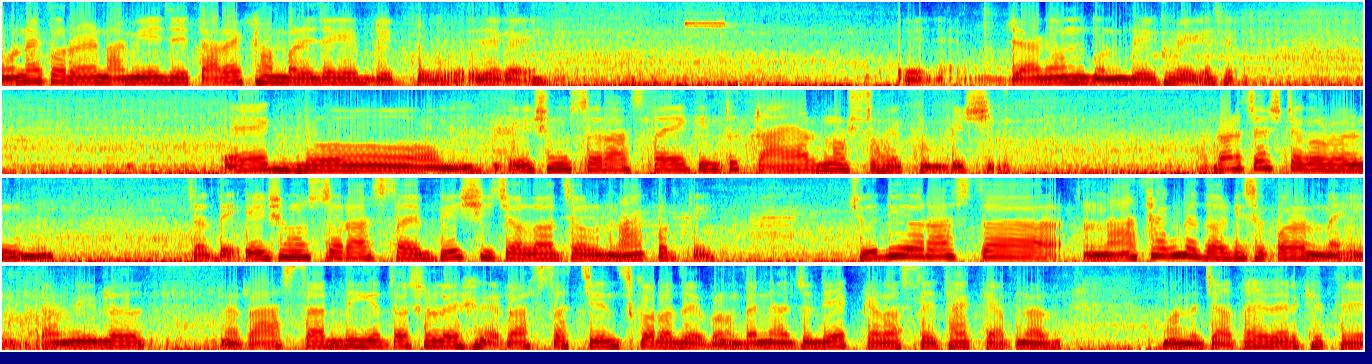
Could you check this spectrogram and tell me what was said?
মনে করেন আমি এই যে তারের খাম্বার এই জায়গায় ব্রেক করব, এই জায়গায়। জায়গা মতন ব্রেক হয়ে গেছে। একদম, এই সমস্ত রাস্তায় কিন্তু টায়ার নষ্ট হয় খুব বেশি। আপনারা চেষ্টা করবেন যাতে এই সমস্ত রাস্তায় বেশি চলাচল না করতে। যদিও রাস্তা না থাকলে তো আর কিছু করার নাই, কারণ এগুলো রাস্তার দিকে তো আসলে রাস্তা চেঞ্জ করা যাবে না, তাই না? যদি একটা রাস্তায় থাকে আপনার মানে যাতায়াতের ক্ষেত্রে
